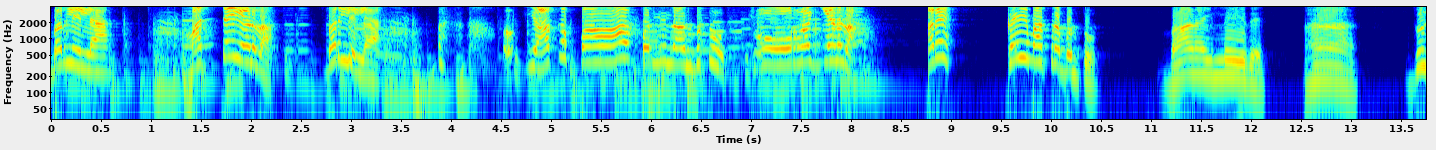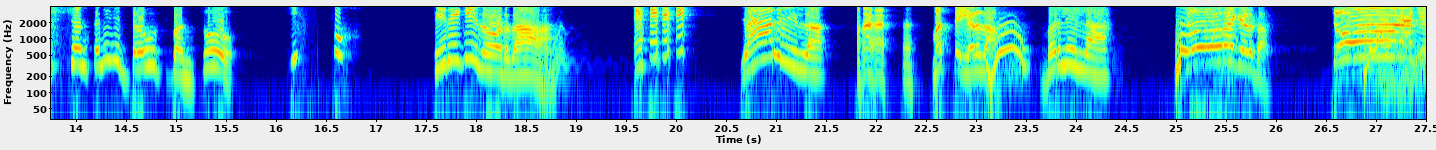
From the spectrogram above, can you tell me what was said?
ಬರ್ಲಿಲ್ಲ. ಮತ್ತೆ ಹೇಳುವ. ಬರ್ಲಿಲ್ಲ. ಯಾಕಪ್ಪ ಬರ್ಲಿಲ್ಲ ಅನ್ಬಿಟ್ಟು ಜೋರಾಗಿ ಎಳೆದ ಅರೆ ಕೈ ಮಾತ್ರ ಬಂತು. ಬಾಣ ಇಲ್ಲೇ ಇದೆ. ಹಾ ದುಷ್ಯಂತನಿಗೆ ಡೌಟ್ ಬಂತು. ತಿರುಗಿ ನೋಡ್ದ. ಯಾರು ಇಲ್ಲ. ಮತ್ತೆ ಹೇಳ್ದ. ಬರ್ಲಿಲ್ಲ. ಜೋರಾಗಿ ಹೇಳ್ದ. ಜೋರಾಗಿ.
